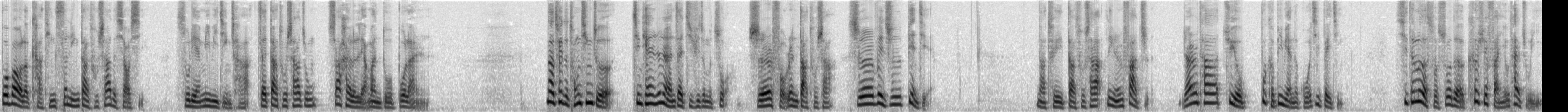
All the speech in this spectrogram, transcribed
播报了卡廷森林大屠杀的消息。苏联秘密警察在大屠杀中杀害了两万多波兰人。纳粹的同情者今天仍然在继续这么做，时而否认大屠杀，时而为之辩解。纳粹大屠杀令人发指，然而它具有不可避免的国际背景。希特勒所说的科学反犹太主义，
